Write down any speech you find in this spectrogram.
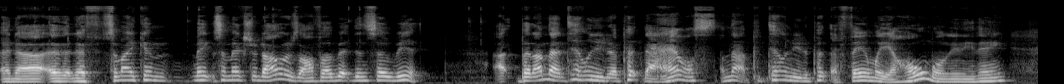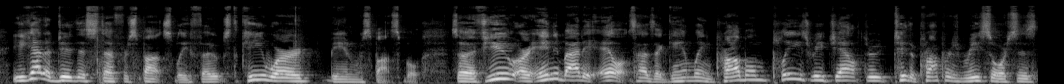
And, uh, and if somebody can make some extra dollars off of it, then so be it. I, but I'm not telling you to put the house, I'm not p- telling you to put the family a home on anything. You got to do this stuff responsibly, folks. The key word being responsible. So if you or anybody else has a gambling problem, please reach out through to the proper resources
